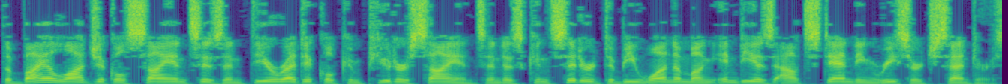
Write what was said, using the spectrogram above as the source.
the biological sciences and theoretical computer science and is considered to be one among India's outstanding research centres.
